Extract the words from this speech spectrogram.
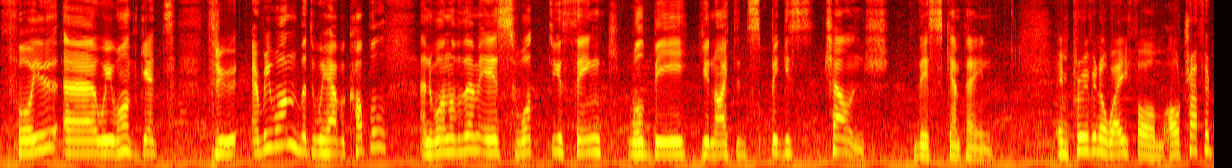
for you. Uh, we won't get through everyone, but we have a couple. And one of them is what do you think will be United's biggest challenge this campaign? Improving away form. Old Trafford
